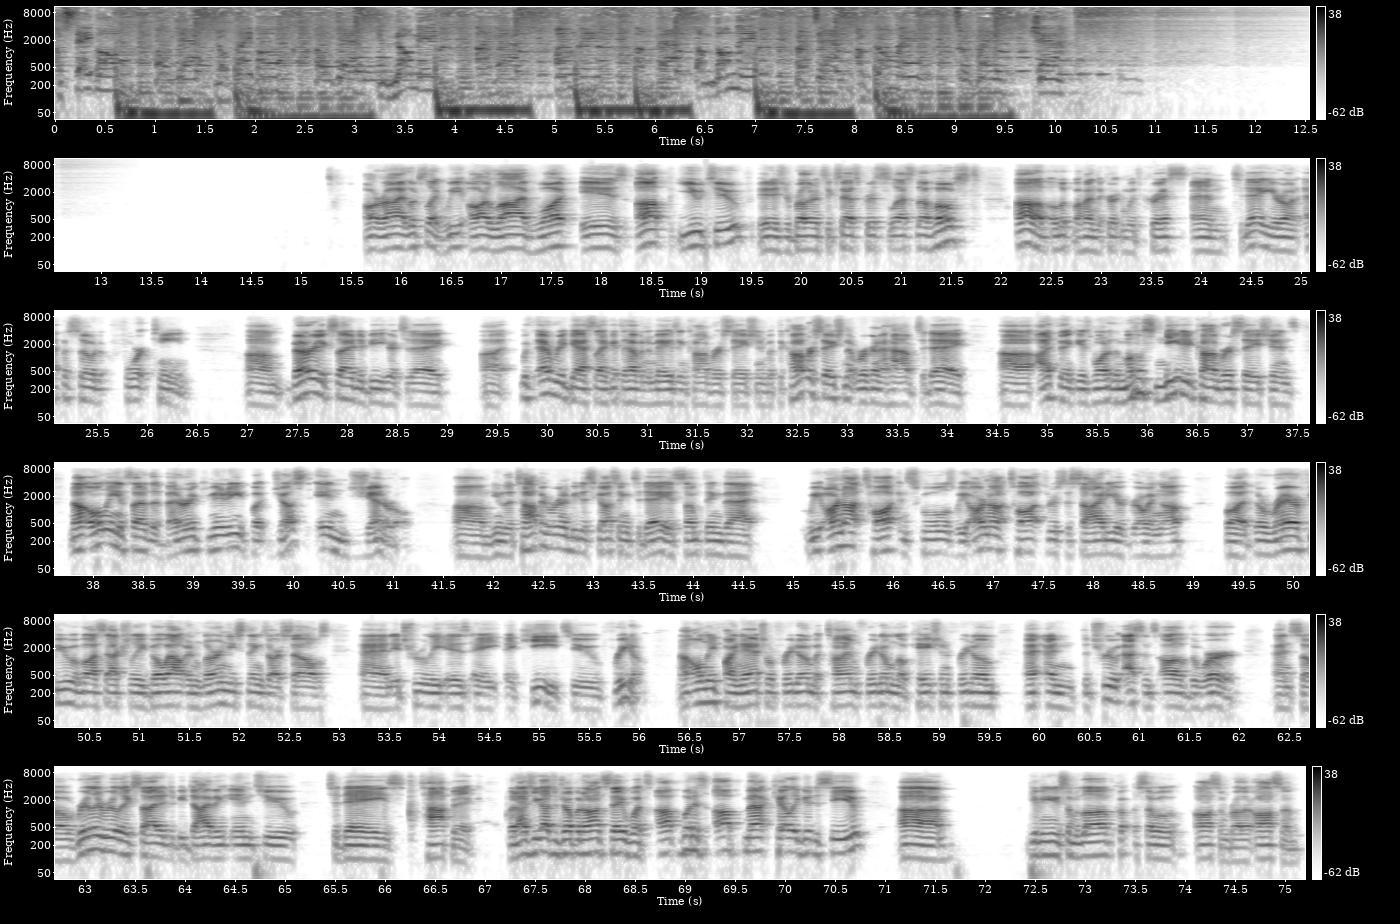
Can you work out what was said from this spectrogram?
I'm stable. Oh yeah, no label. Oh yeah, you know me. I have only the best. I'm lonely, but damn, I'm going to win. Yeah. All right, looks like we are live. What is up, YouTube? It is your brother in success, Chris Celeste, the host of A Look Behind the Curtain with Chris. And today you're on episode 14. Um, very excited to be here today. Uh, with every guest, I get to have an amazing conversation. But the conversation that we're going to have today, uh, I think, is one of the most needed conversations, not only inside of the veteran community, but just in general. Um, you know, the topic we're going to be discussing today is something that we are not taught in schools. We are not taught through society or growing up, but the rare few of us actually go out and learn these things ourselves. And it truly is a, a key to freedom, not only financial freedom, but time freedom, location freedom, and, and the true essence of the word. And so, really, really excited to be diving into today's topic. But as you guys are jumping on, say what's up. What is up, Matt Kelly? Good to see you. Uh, giving you some love. So awesome, brother. Awesome.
